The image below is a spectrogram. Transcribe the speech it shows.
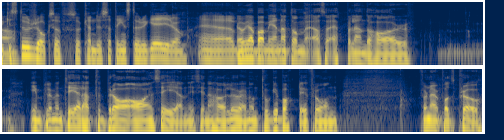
mycket Ja. större också. Så kan du sätta in större grejer i dem. Eh, Ja, jag bara menar att de, alltså Apple ändå har implementerat bra ANC i sina hörlurar. De tog ju bort det från, från AirPods Pro.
